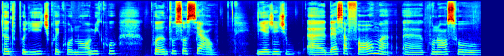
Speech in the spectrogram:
tanto político, econômico, quanto social. E a gente, uh, dessa forma, uh, com o nosso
